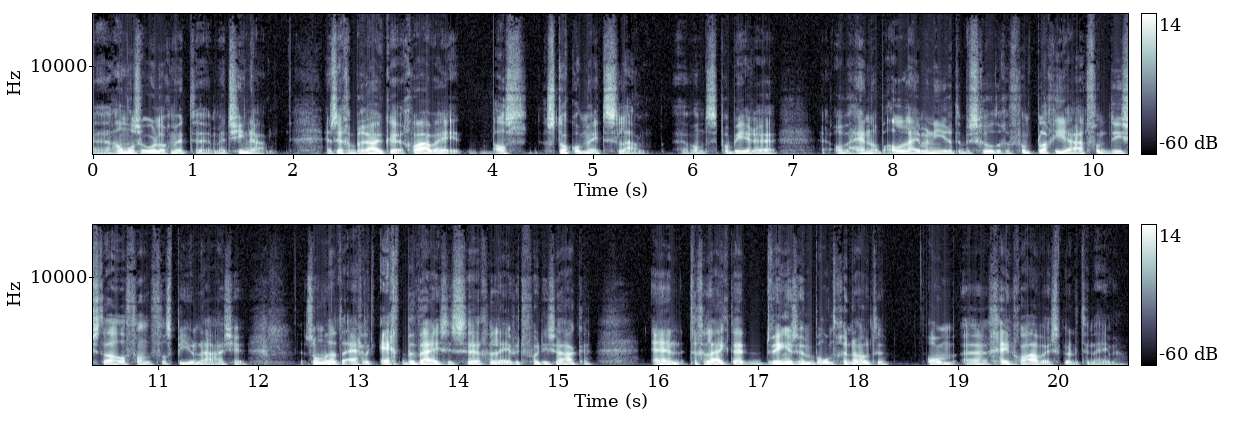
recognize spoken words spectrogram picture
uh, handelsoorlog met, uh, met China. En ze gebruiken Huawei als stok om mee te slaan. Uh, want ze proberen op hen op allerlei manieren te beschuldigen van plagiaat, van diefstal, van, van spionage. Zonder dat er eigenlijk echt bewijs is geleverd voor die zaken. En tegelijkertijd dwingen ze hun bondgenoten om geen Huawei-spullen te nemen.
